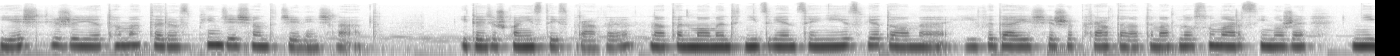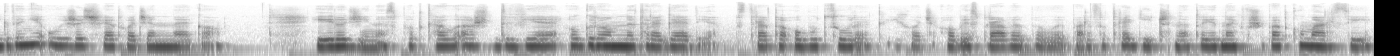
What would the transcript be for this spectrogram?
jeśli żyje, to ma teraz 59 lat. I to jest już koniec tej sprawy. Na ten moment nic więcej nie jest wiadome i wydaje się, że prawda na temat losu Marsji może nigdy nie ujrzeć światła dziennego. Jej rodzinę spotkały aż dwie ogromne tragedie. Strata obu córek i choć obie sprawy były bardzo tragiczne, to jednak w przypadku Marsji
